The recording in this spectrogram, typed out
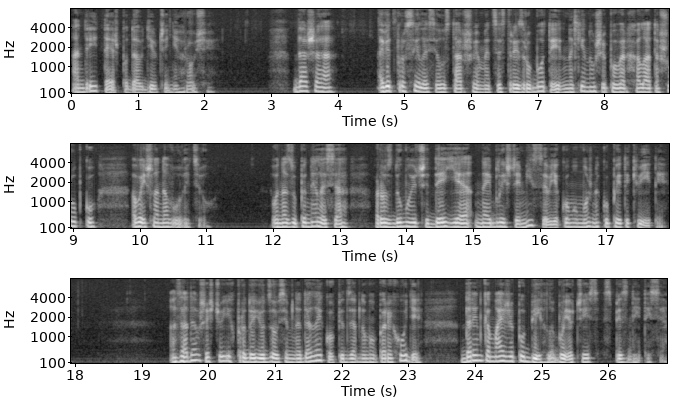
Андрій теж подав дівчині гроші. Даша відпросилася у старшої медсестри з роботи і, накинувши поверх халата шубку, вийшла на вулицю. Вона зупинилася, роздумуючи, де є найближче місце, в якому можна купити квіти. А згадавши, що їх продають зовсім недалеко в підземному переході, Даринка майже побігла, боячись спізнитися.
